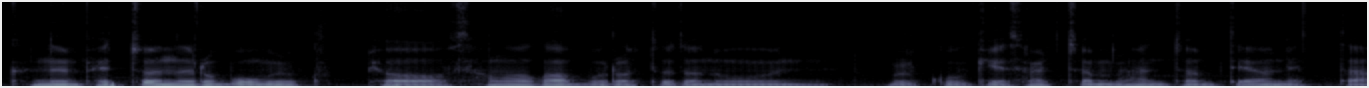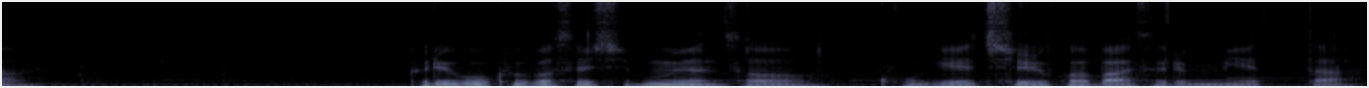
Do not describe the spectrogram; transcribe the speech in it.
그는 배전으로 몸을 굽혀 상어가 물어뜯어 놓은 물고기의 살점을 한 점 떼어냈다. 그리고 그것을 씹으면서 고기의 질과 맛을 음미했다.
